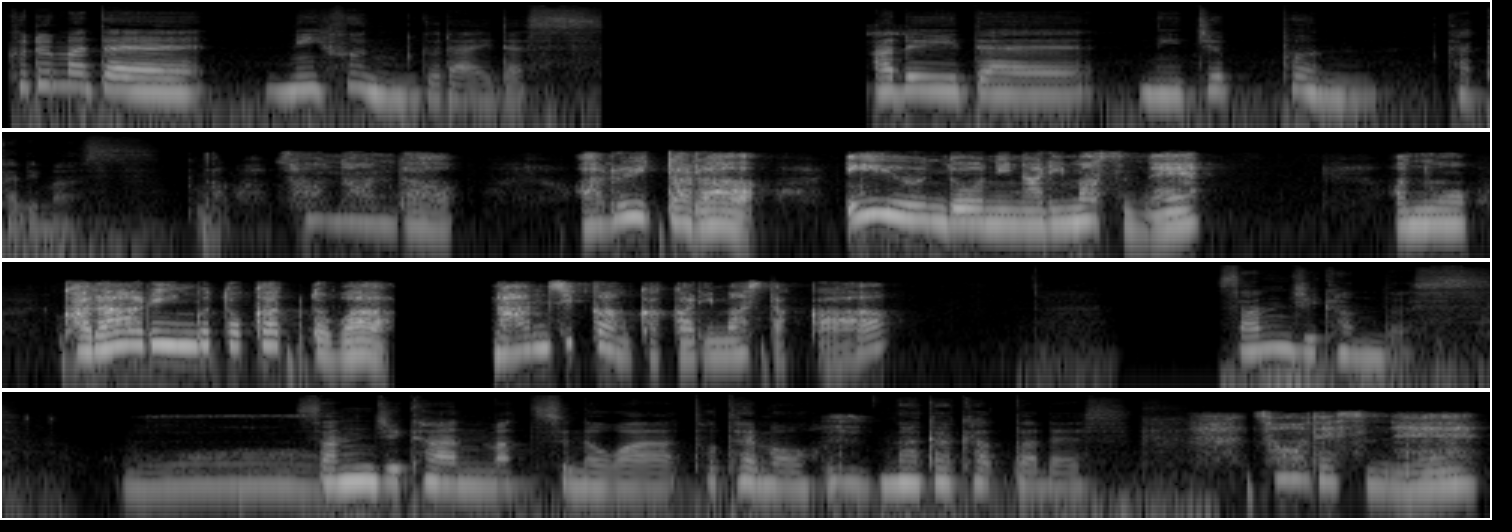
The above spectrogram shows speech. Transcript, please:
車で2分ぐらいです。歩いて20分かかります。そうなんだ。歩いたらいい運動になりますね。あのカラーリングとカットは何時間かかりましたか？3時間です。おー。3時間待つのはとても長かったです。そうですね。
